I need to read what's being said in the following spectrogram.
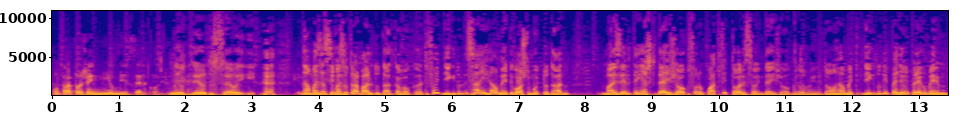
Contratou Geninho, misericórdia. Meu Deus do céu. E, e- não, mas assim, mas o trabalho do Dado Cavalcante foi digno de sair realmente. Eu gosto muito do Dado, mas ele tem acho que 10 jogos, foram quatro vitórias só em 10 jogos. Muito então, ruim, né? então realmente digno de perder o emprego mesmo.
